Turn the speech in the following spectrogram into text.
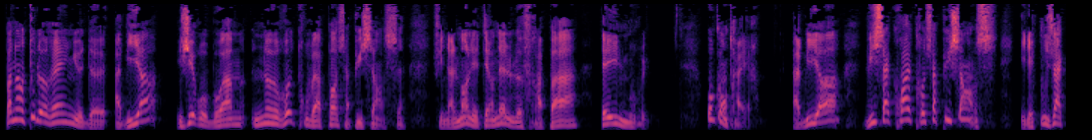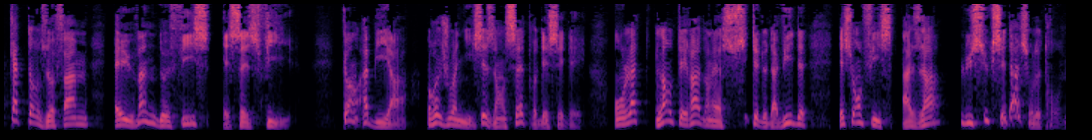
Pendant tout le règne de Abia, Jéroboam ne retrouva pas sa puissance. Finalement, l'Éternel le frappa et il mourut. Au contraire, Abia vit s'accroître sa puissance. Il épousa quatorze femmes et eut vingt-deux fils et seize filles. Quand Abia rejoignit ses ancêtres décédés, on l'enterra dans la cité de David et son fils Asa lui succéda sur le trône.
